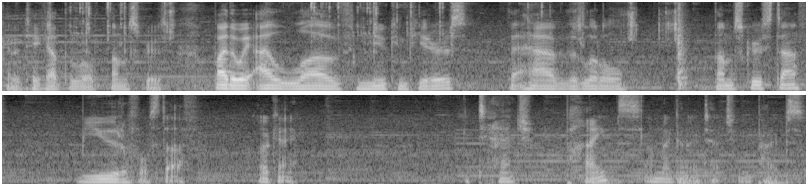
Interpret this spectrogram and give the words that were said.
Gotta take out the little thumb screws. By the way, I love new computers that have the little thumb screw stuff. Beautiful stuff. Okay. Attach pipes? I'm not gonna attach any pipes.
